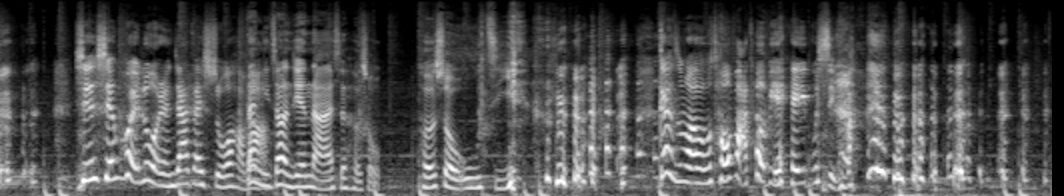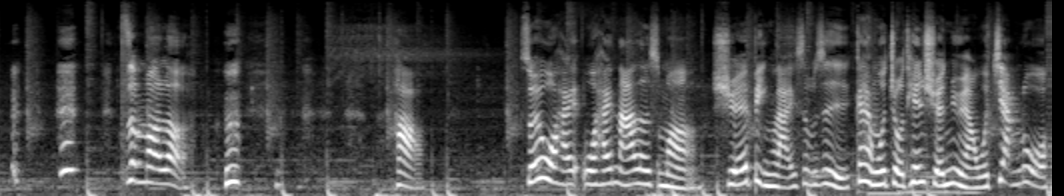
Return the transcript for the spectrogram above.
先先贿赂人家再说，好不好？但你知道你今天拿的是何首何首乌鸡？干什么？我头发特别黑，不行吗？怎么了？好，所以我还我还拿了什么雪饼来？是不是？干我九天玄女啊！我降落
